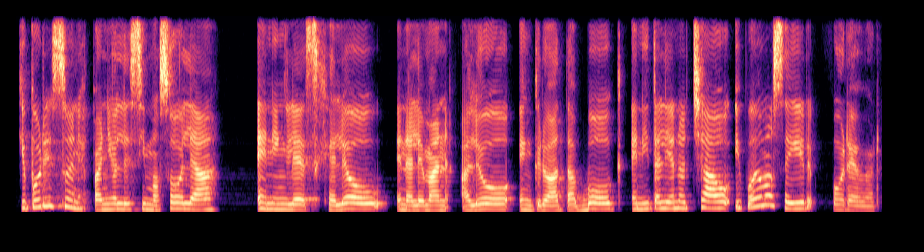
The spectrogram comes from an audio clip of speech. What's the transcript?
que por eso en español decimos hola, en inglés hello, en alemán aló, en croata bok, en italiano ciao y podemos seguir forever.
